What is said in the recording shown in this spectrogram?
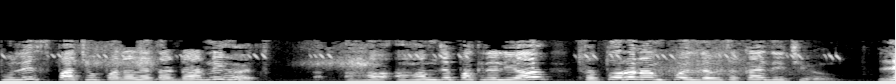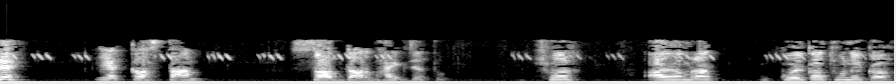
पुलिस पाछू पड़ल है तो डर नहीं होत ह- हम जे पकड़लियौ तो तोरो नाम पोल देबो से कह दै छियो। ले एक कस्तान। सब डर भाग जेतौ। छोड़ आइ हमरा कोई कथू नहीं कह।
